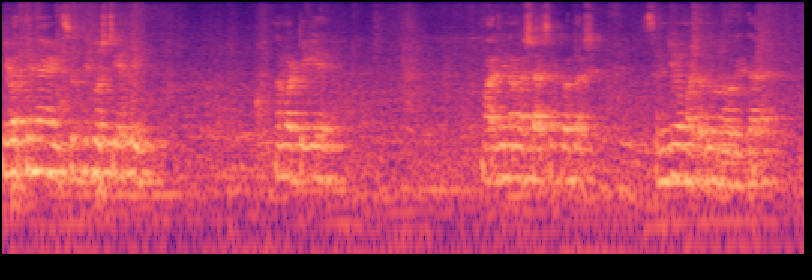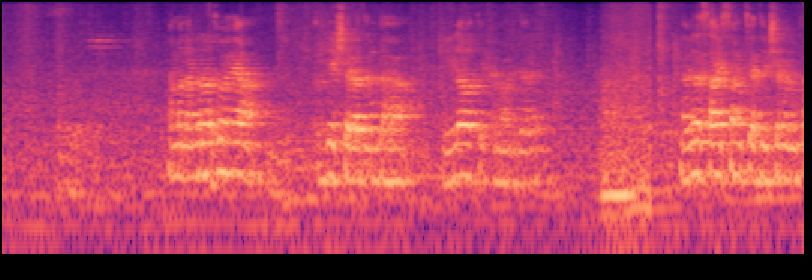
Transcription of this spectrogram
ಇವತ್ತಿನ ಸುದ್ದಿಗೋಷ್ಠಿಯಲ್ಲಿ ನಮ್ಮೊಟ್ಟಿಗೆ ಮಾಜಿ ನಮ್ಮ ಶಾಸಕರಾದ ಸಂಜೀವ ಮಠದವರು ಅವರಿದ್ದಾರೆ ನಮ್ಮ ನಗರಸಭೆಯ ಅಧ್ಯಕ್ಷರಾದಂತಹ ಲೀಲಾವತಿ ಅವರಿದ್ದಾರೆ ನಗರ ಸಾಹಿತ್ಯ ಸಮಿತಿ ಅಧ್ಯಕ್ಷರಾದಂಥ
